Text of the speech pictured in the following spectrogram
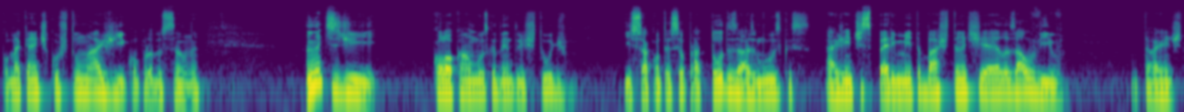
Como é que a gente costuma agir com a produção, né? Antes de colocar uma música dentro do estúdio, isso aconteceu para todas as músicas, a gente experimenta bastante elas ao vivo. Então a gente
